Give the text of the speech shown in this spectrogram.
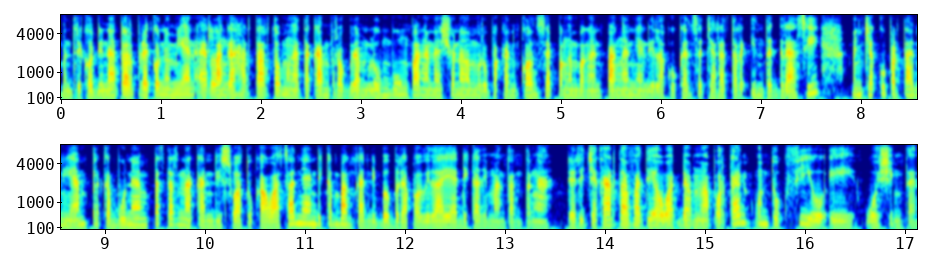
Menteri Koordinator Perekonomian Erlangga Hartarto mengatakan program Lumbung Pangan Nasional merupakan konsep pengembangan pangan yang dilakukan secara terintegrasi mencakup pertanian, perkebunan, peternakan di suatu kawasan yang dikembangkan di beberapa wilayah di Kalimantan Tengah. Dari Jakarta, Fatia Wardah melaporkan untuk VOA Washington.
